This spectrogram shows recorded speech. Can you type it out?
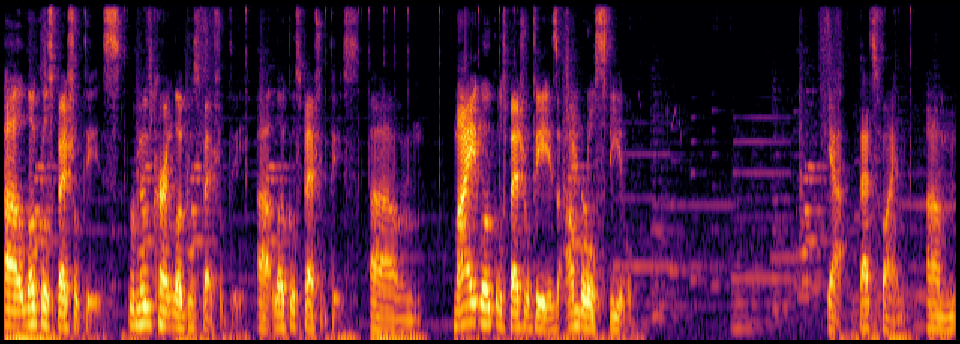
Uh, local specialties. Remove current local specialty. Uh, local specialties. Um, my local specialty is Umbral Steel. Yeah, that's fine. Um,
